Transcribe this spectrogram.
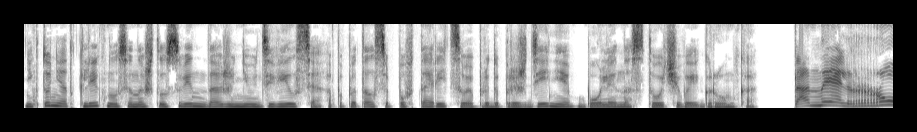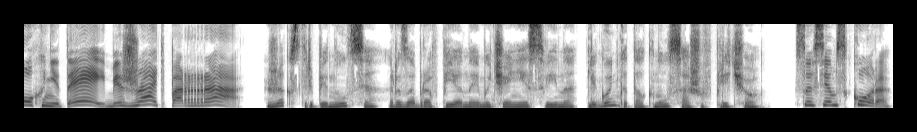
Никто не откликнулся, на что свин даже не удивился, а попытался повторить свое предупреждение более настойчиво и громко. «Тоннель рухнет! Эй, бежать пора!» Жак встрепенулся, разобрав пьяное мычание свина, легонько толкнул Сашу в плечо. «Совсем скоро!»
